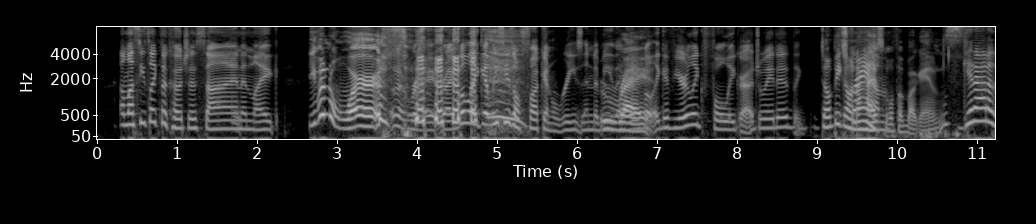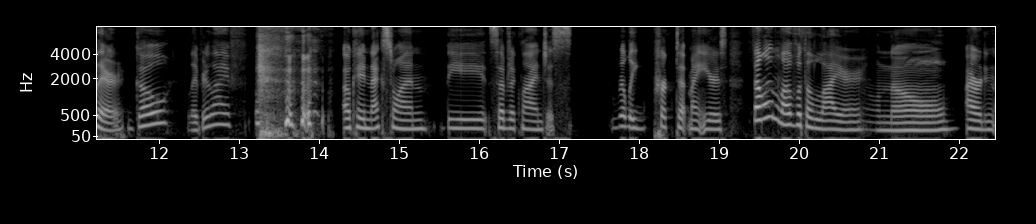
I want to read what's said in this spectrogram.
Unless he's like the coach's son and like Even worse. Uh, right, right. But like at least he's a fucking reason to be there. Right. But like if you're like fully graduated, like Don't be going to high school football games. get out of there. Go live your life. okay, next one. The subject line just really perked up my ears. Fell in love with a liar. Oh no. I already kn-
